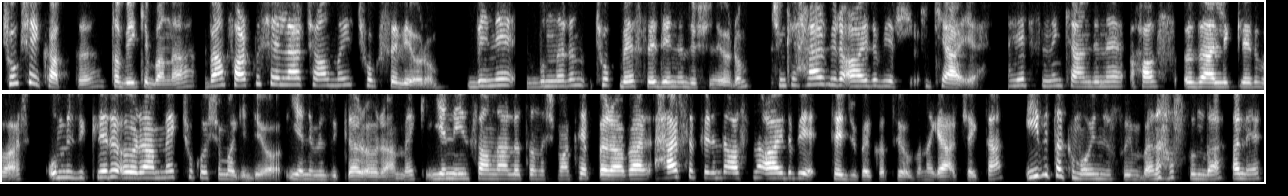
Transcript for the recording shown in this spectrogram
Çok şey kattı tabii ki bana. Ben farklı şeyler çalmayı çok seviyorum. Beni bunların çok beslediğini düşünüyorum. Çünkü her biri ayrı bir hikaye. Hepsinin kendine has özellikleri var. O müzikleri öğrenmek çok hoşuma gidiyor. Yeni müzikler öğrenmek, yeni insanlarla tanışmak, hep beraber her seferinde aslında ayrı bir tecrübe katıyor bana gerçekten. İyi bir takım oyuncusuyum ben aslında. Hani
